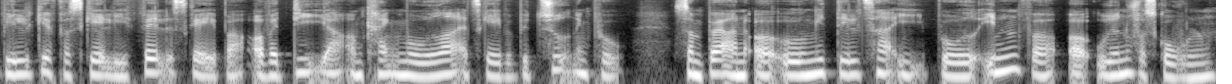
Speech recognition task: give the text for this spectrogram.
hvilke forskellige fællesskaber og værdier omkring måder at skabe betydning på, som børn og unge deltager i både indenfor og uden for skolen.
